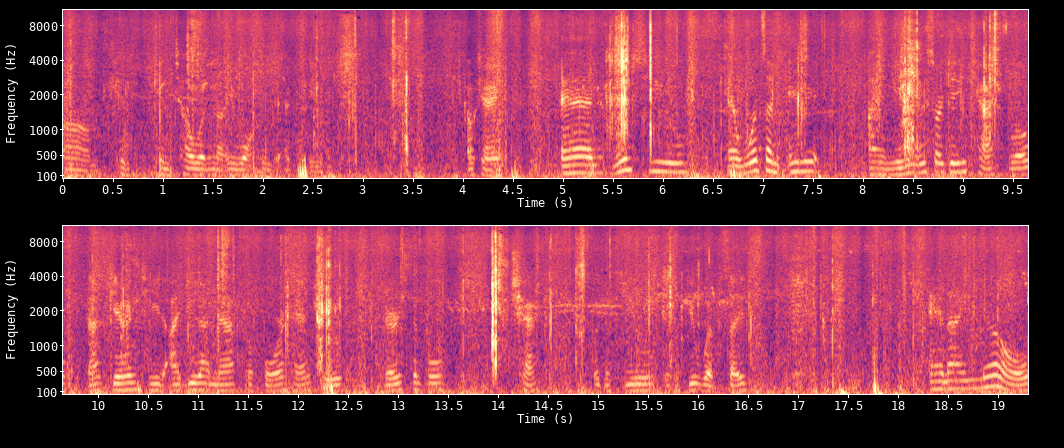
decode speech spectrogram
um, can, can tell whether or not you walk into equity. Okay? And once you, and once I'm in it, I immediately start getting cash flow. That's guaranteed. I do that math beforehand too. Very simple check with a few with a few websites. And I know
